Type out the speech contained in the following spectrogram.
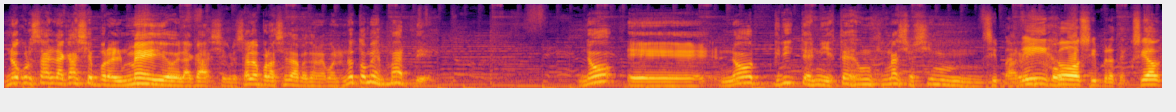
No cruzás la calle por el medio de la calle, cruzarlo por la celda peatonal. Bueno, no tomes mate. No, eh, no grites ni estés en un gimnasio sin, Sin barbijo, sin protección.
